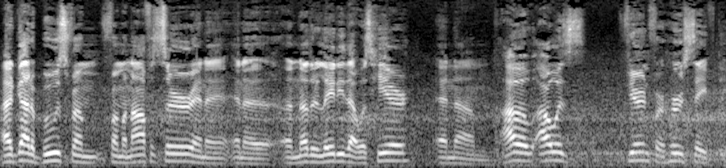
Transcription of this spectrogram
I got a boost from from an officer and a, and a, another lady that was here, and um, I, I was fearing for her safety.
